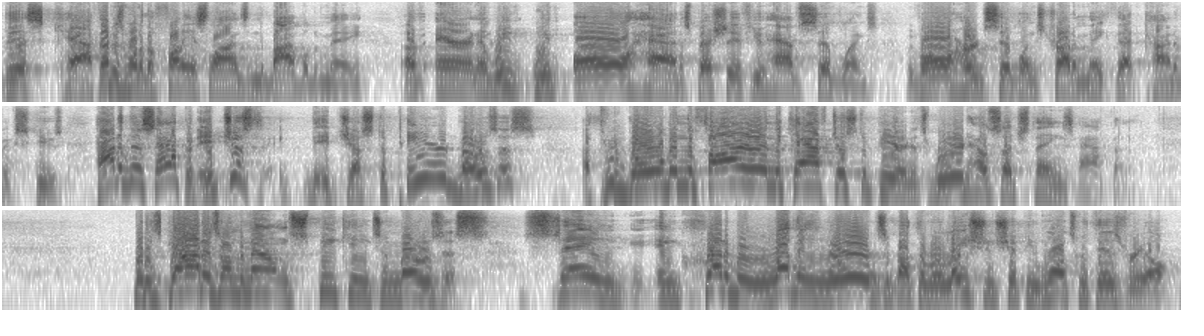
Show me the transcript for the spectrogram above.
this calf. That is one of the funniest lines in the Bible to me of Aaron. And we've, we've all had, especially if you have siblings, we've all heard siblings try to make that kind of excuse. How did this happen? It just, it just appeared, Moses. I threw gold in the fire and the calf just appeared. It's weird how such things happen. But as God is on the mountain speaking to Moses, saying incredible loving words about the relationship he wants with Israel,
